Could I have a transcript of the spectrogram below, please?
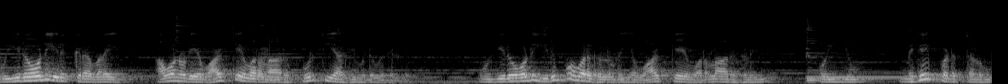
உயிரோடு இருக்கிற வரை அவனுடைய வாழ்க்கை வரலாறு பூர்த்தியாகி விடுவதில்லை. உயிரோடு இருப்பவர்களுடைய வாழ்க்கை வரலாறுகளில் பொய்யும் மிகைப்படுத்தலும்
